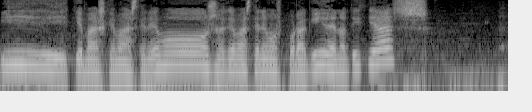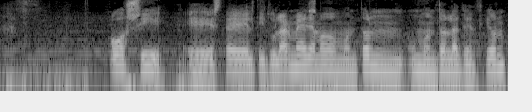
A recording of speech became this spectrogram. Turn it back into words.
¿Y qué más, qué más tenemos? ¿Qué más tenemos por aquí de noticias? Oh, sí, eh, este el titular me ha llamado un montón, un montón la atención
